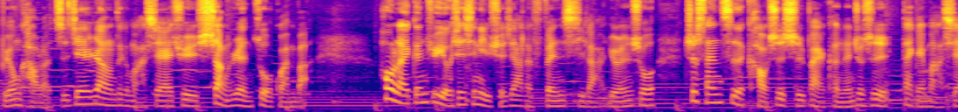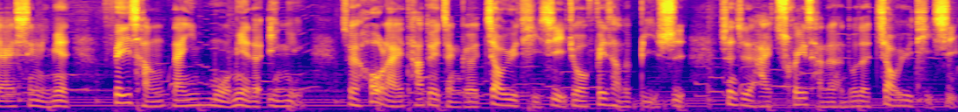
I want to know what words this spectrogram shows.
不用考了，直接让这个马西埃去上任做官吧。”后来根据有些心理学家的分析啦，有人说这三次考试失败，可能就是带给马西埃心里面非常难以抹灭的阴影。所以后来他对整个教育体系就非常的鄙视，甚至还摧残了很多的教育体系。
